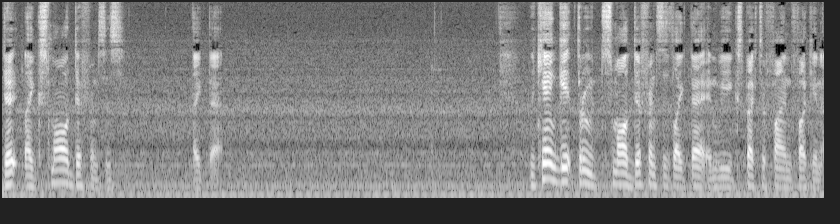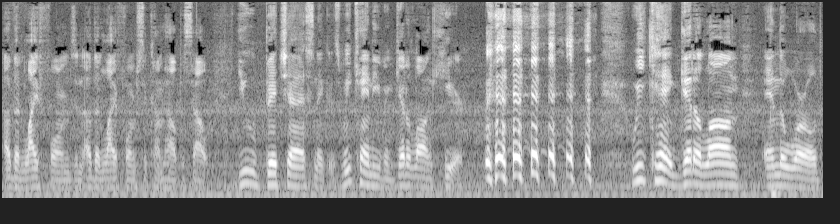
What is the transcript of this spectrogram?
Di- like small differences, like that. We can't get through small differences like that, and we expect to find fucking other life forms and other life forms to come help us out. You bitch ass niggas, we can't even get along here. we can't get along in the world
